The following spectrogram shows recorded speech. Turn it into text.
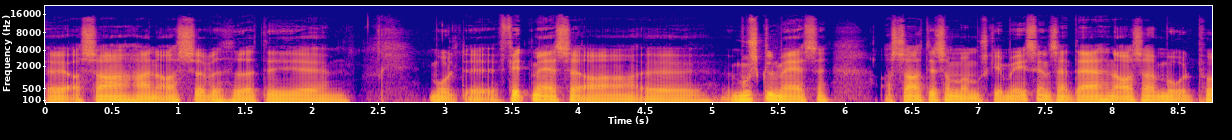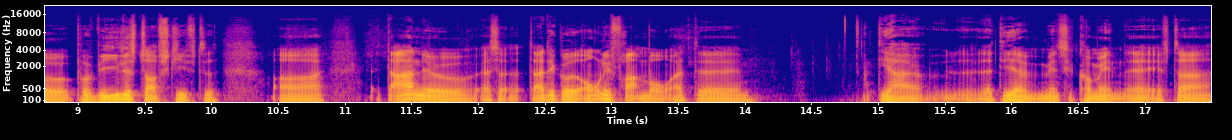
øh, og så har han også, hvad hedder det, øh, målt øh, fedtmasse og øh, muskelmasse, og så det, som er måske mest interessant, det er, at han også har målt på, på hvilestofskiftet. Og der er, jo, altså, der er det gået ordentligt frem, hvor at, øh, de, har, de her mennesker kommer ind øh, efter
